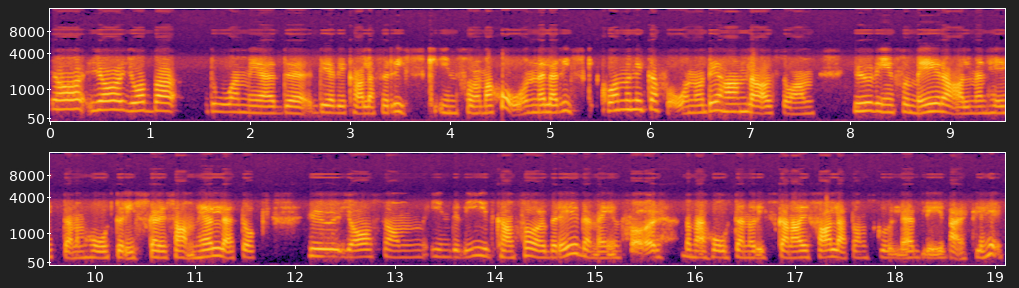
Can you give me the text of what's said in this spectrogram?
Ja, jag jobbar då med det vi kallar för riskinformation eller riskkommunikation och det handlar alltså om hur vi informerar allmänheten om hot och risker i samhället och hur jag som individ kan förbereda mig inför de här hoten och riskerna ifall att de skulle bli verklighet.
